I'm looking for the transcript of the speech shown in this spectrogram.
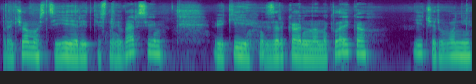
Причому з цієї рідкісної версії, в якій зеркальна наклейка і червоні,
